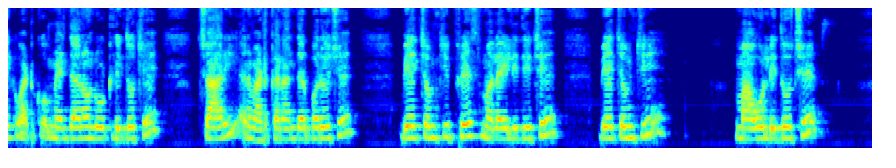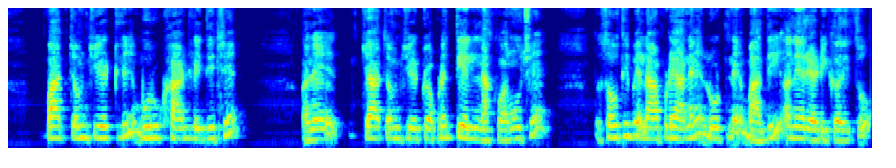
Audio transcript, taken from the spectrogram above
એક વાટકો મેંદાનો લોટ લીધો છે, ચારી અને વાટકાના અંદર ભર્યો છે. બે ચમચી ફ્રેશ મલાઈ લીધી છે, બે ચમચી માવો લીધો છે, પાંચ ચમચી એટલી બુરું ખાંડ લીધી છે અને ચાર ચમચી એટલું આપણે તેલ નાખવાનું છે. તો સૌથી પહેલાં આપણે આને લોટને બાંધી અને રેડી કરીશું.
